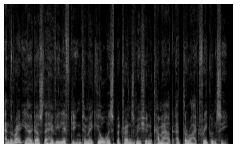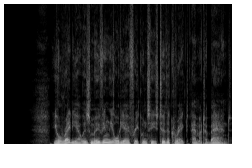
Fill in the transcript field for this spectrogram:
and the radio does the heavy lifting to make your WSPR transmission come out at the right frequency. Your radio is moving the audio frequencies to the correct amateur band.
